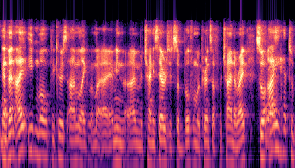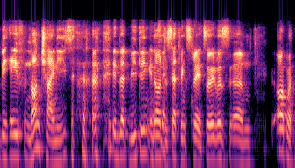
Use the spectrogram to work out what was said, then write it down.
And then I even more because I'm like I mean I'm a Chinese heritage, so both of my parents are from China, right? So yeah. I had to behave non-Chinese in that meeting in order to set things straight. So it was um, awkward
